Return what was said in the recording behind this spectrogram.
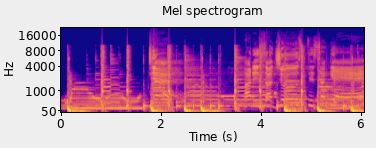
Yeah, but it's a justice again.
